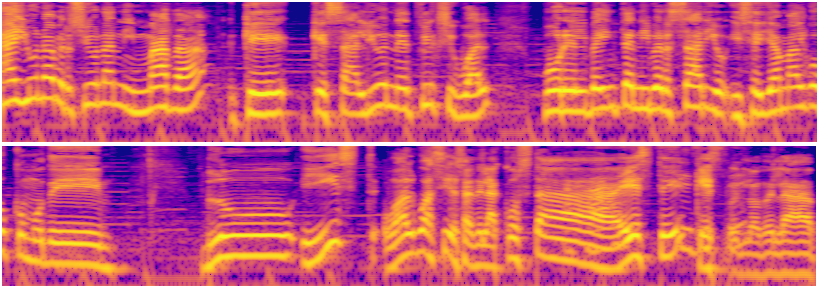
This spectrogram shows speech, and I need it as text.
hay una versión animada que, que salió en Netflix igual por el 20 aniversario y se llama algo como de Blue East o algo así, o sea, de la costa Ajá, este, sí, sí, que es sí. pues, lo de la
